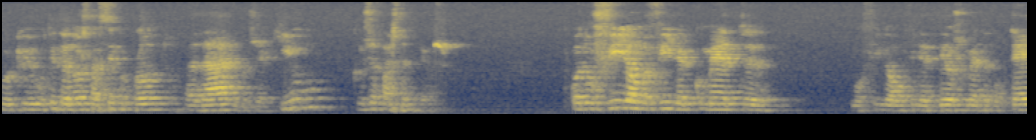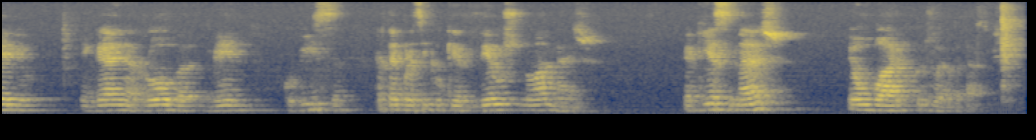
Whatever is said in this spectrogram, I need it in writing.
Porque o tentador está sempre pronto a dar-nos aquilo que nos afasta de Deus. Quando um filho ou uma filha comete, uma filha ou uma filha de Deus comete adultério, engana, rouba, mente, cobiça, retém para si aquilo que é de Deus, não há mais. É que esse mas é o barco que nos leva para Tarsis.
